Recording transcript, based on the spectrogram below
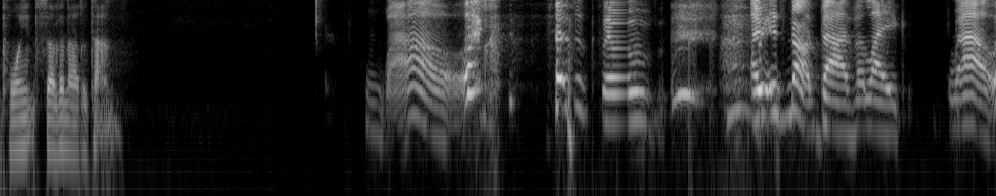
point seven out of ten. Wow. That's so. I, it's not bad, but like, wow.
